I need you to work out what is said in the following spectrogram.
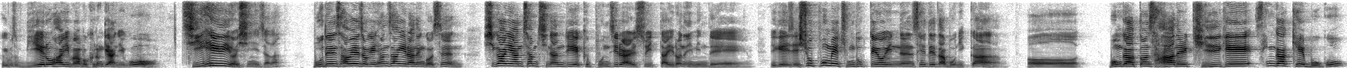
그게 무슨 미에로 하이바 뭐 그런 게 아니고 지혜의 여신이잖아. 모든 사회적인 현상이라는 것은 시간이 한참 지난 뒤에 그 본질을 알 수 있다 이런 의미인데 이게 이제 쇼폼에 중독되어 있는 세대다 보니까 어 뭔가 어떤 사안을 길게 생각해 보고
